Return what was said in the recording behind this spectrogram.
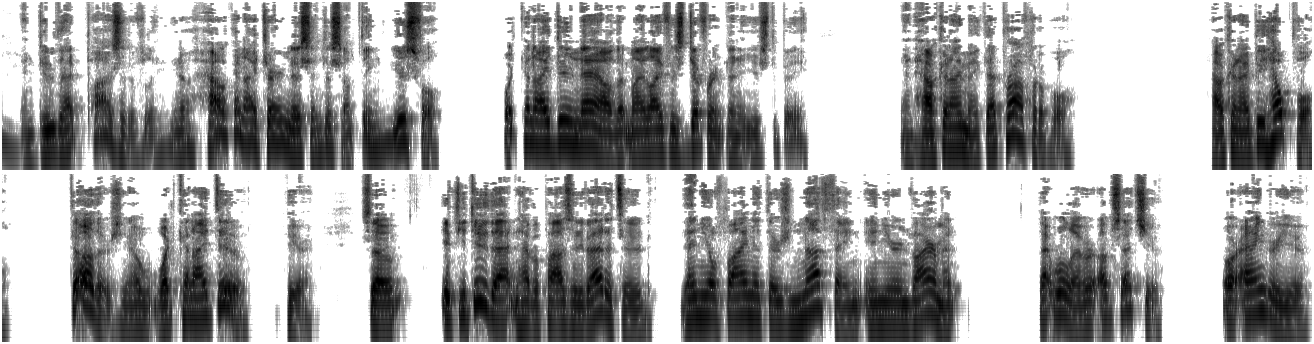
mm. and do that positively. You know, how can I turn this into something useful? What can I do now that my life is different than it used to be? And how can I make that profitable? How can I be helpful to others? You know, what can I do here? So if you do that and have a positive attitude, then you'll find that there's nothing in your environment that will ever upset you or anger you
